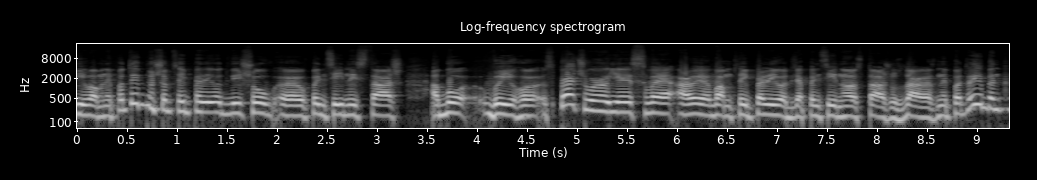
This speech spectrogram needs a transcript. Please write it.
і вам не потрібно, щоб цей період війшов е, в пенсійний стаж, або ви його сплачували ЄСВ, але вам цей період для пенсійного стажу зараз не потрібен,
